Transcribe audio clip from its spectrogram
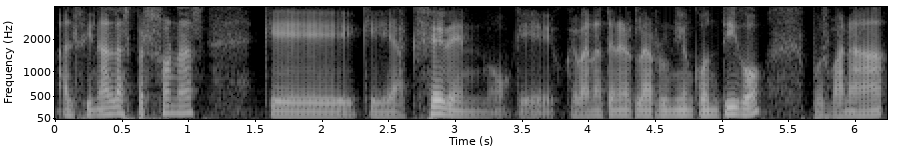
al final las personas que, que acceden o que, que, van a tener la reunión contigo, pues van a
